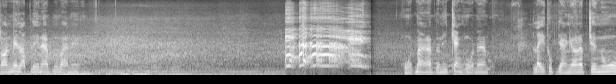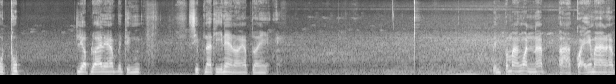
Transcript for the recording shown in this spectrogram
นอนไม่หลับเลยนะครับ เมื่อวานนี้โหดมากครับ ตัวนี้แข้งโหดนะครับ ไล่ทุบอย่างเดียวนะครับ เชิงงูทุบเรียบร้อยเลยครับไม่ถึง สิบนาทีแน่นอนครับตัวนี้ เป็นพม่าง่อนนะครับ ผ่าก่อยมานะครับ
